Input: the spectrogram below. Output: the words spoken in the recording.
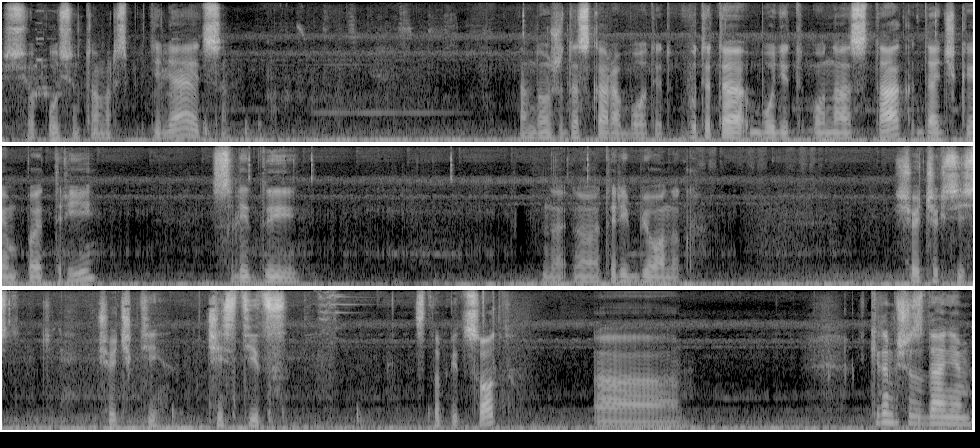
Все, пусть он там распределяется. Там уже доска работает. Вот это будет у нас так. Датчик МП3. Следы это ребенок. Счетчик, счетчик частиц. 100-500. А... Какие там еще задания?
